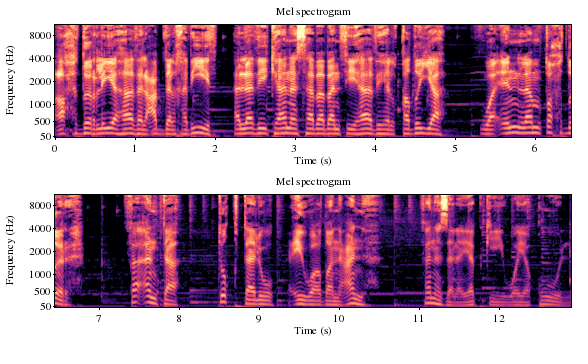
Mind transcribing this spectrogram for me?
أحضر لي هذا العبد الخبيث الذي كان سببا في هذه القضية وإن لم تحضره فأنت تقتل عوضا عنه. فنزل يبكي ويقول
